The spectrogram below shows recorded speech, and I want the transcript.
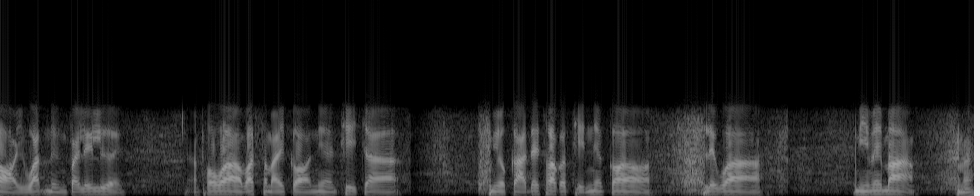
ต่ออีกวัดหนึ่งไปเรื่อยๆนะเพราะว่าวัดสมัยก่อนเนี่ยที่จะมีโอกาสได้ทอดกระถินเนี่ยก็ เรียกว่ามีไม่มากนะ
